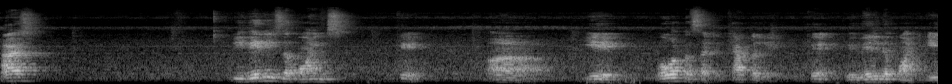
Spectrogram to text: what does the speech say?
As we varies the points okay uh, A over the set capital A okay? We vary the point A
